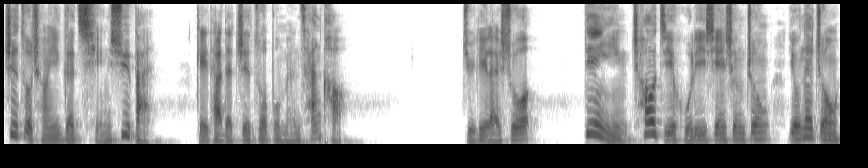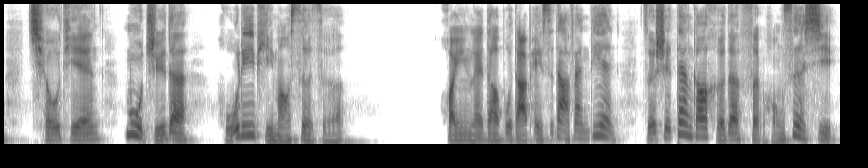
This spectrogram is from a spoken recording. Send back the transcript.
制作成一个情绪版，给他的制作部门参考。举例来说，电影《超级狐狸先生》中有那种秋天木质的狐狸皮毛色泽，欢迎来到布达佩斯大饭店，则是蛋糕盒的粉红色系，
